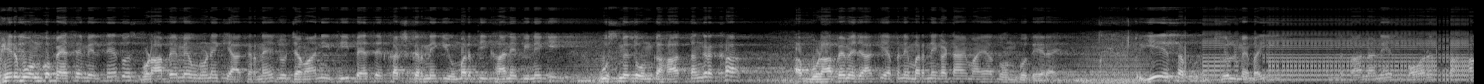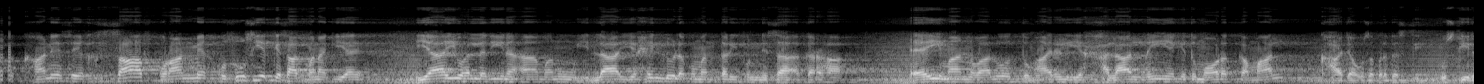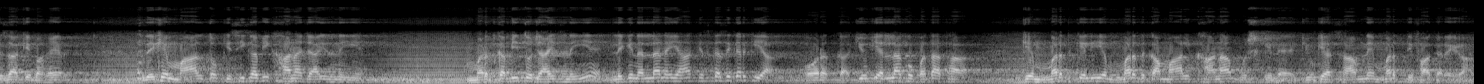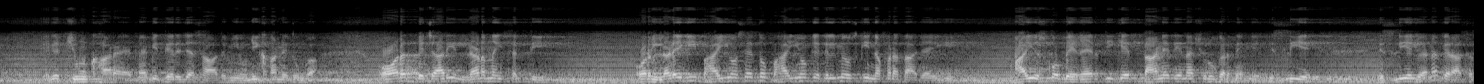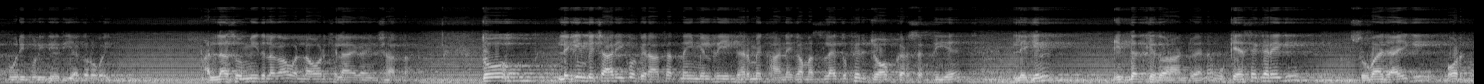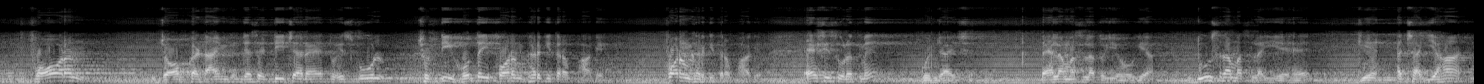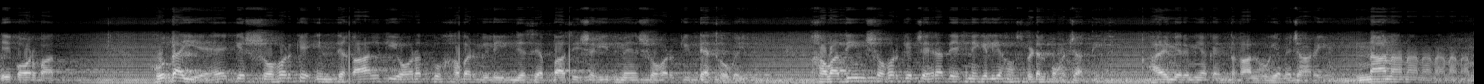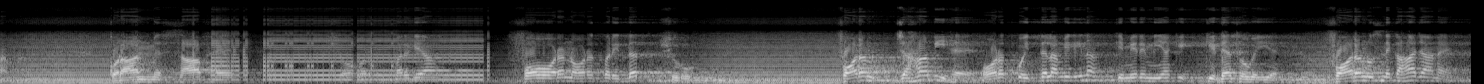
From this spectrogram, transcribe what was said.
پھر وہ ان کو پیسے ملتے ہیں، تو اس بڑھاپے میں انہوں نے کیا کرنا ہے؟ جو جوانی تھی، پیسے خرچ کرنے کی، عمر تھی، کھانے پینے کی، اس میں تو ان کا ہاتھ تنگ رکھا۔ اب بڑھاپے میں جا کے اپنے مرنے کا ٹائم آیا تو ان کو دے رہے تو یہ سب ظلم ہے بھائی۔ اللہ تعالیٰ نے عورت کا حق کھانے سے صاف قرآن میں خصوصیت کے ساتھ منع کیا ہے۔ یا الذین آمنوا لا يحل لكم ان ترثوا النساء کرہا۔ اے ایمان والو، تمہارے لیے حلال نہیں ہے کہ تم عورت کا مال کھا جاؤ زبردستی، اس کی رضا کے بغیر۔ دیکھیں، مال تو کسی کا بھی کھانا جائز نہیں ہے۔ مرد کا بھی تو جائز نہیں ہے، لیکن اللہ نے یہاں کس کا ذکر کیا؟ عورت کا، کیونکہ اللہ کو پتا تھا کہ مرد کے لیے مرد کا مال کھانا مشکل ہے، کیونکہ سامنے مرد دفاع کرے گا۔ کہ کیوں کھا رہا ہے؟ میں بھی تیرے جیسا آدمی ہوں، نہیں کھانے دوں گا۔ عورت بیچاری لڑ نہیں سکتی، اور لڑے گی بھائیوں سے تو بھائیوں کے دل میں اس کی نفرت آ جائے گی۔ بھائی اس کو بےغیرتی کے تانے دینا شروع کر دیں گے۔ اس لیے اس لیے جو ہے نا، وراثت پوری پوری دے دیا کرو بھائی۔ اللہ سے امید لگاؤ، اللہ اور کھلائے گا انشاءاللہ۔ تو لیکن بیچاری کو وراثت نہیں مل رہی، گھر میں کھانے کا مسئلہ ہے، تو پھر جاب کر سکتی ہے۔ لیکن عدت کے دوران جو ہے نا، وہ کیسے کرے گی؟ صبح جائے گی اور فوراً جاب کا ٹائم جیسے ٹیچر ہے تو اسکول چھٹی ہوتے ہی فوراً گھر کی طرف بھاگے۔ فوراً گھر کی طرف بھاگے۔ ایسی صورت میں گنجائش ہے۔ پہلا مسئلہ تو یہ ہو گیا۔ دوسرا مسئلہ یہ ہے کہ اچھا یہاں ایک اور بات ہوتا یہ ہے کہ شوہر کے انتقال کی عورت کو خبر ملی، جیسے عباسی شہید میں شوہر کی ڈیتھ ہو گئی۔ خواتین شوہر کے چہرہ دیکھنے کے لیے ہاسپٹل پہنچ جاتی ہیں۔ ہائے میرے میاں کا انتقال ہو گیا، میں جا رہی ہوں۔ نا نا نا نا نا نا نا قرآن میں صاف ہے، شوہر مر گیا، فوراً عورت پر عدت شروع۔ فوراً جہاں بھی ہے، عورت کو اطلاع ملی نا کہ میرے میاں کی کی ڈیتھ ہو گئی ہے۔ فوراً اس نے کہاں جانا ہے؟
